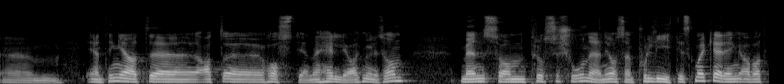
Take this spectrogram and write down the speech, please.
um, En ting er at, eh, at eh, hostien er hellig, og alt mulig sånn, men som prosesjon er den jo også en politisk markering av at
